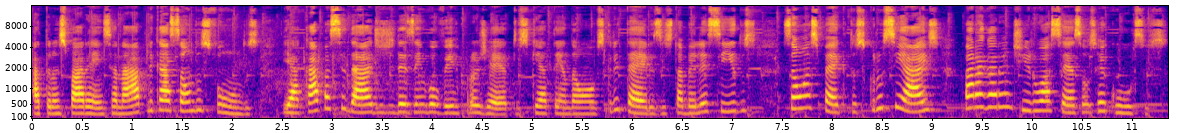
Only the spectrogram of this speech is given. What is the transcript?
a transparência na aplicação dos fundos e a capacidade de desenvolver projetos que atendam aos critérios estabelecidos são aspectos cruciais para garantir o acesso aos recursos.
